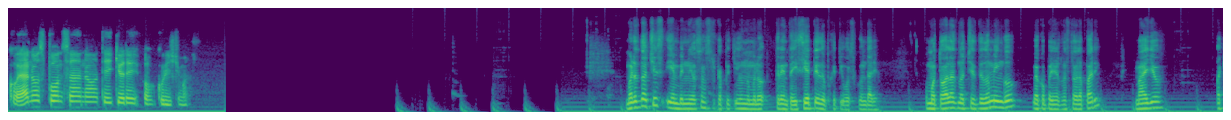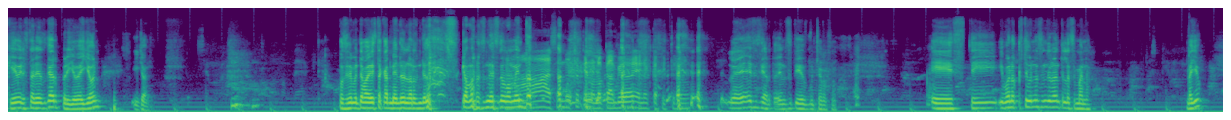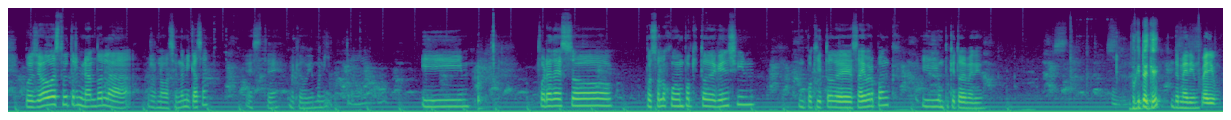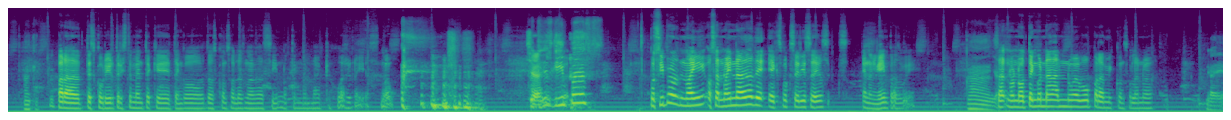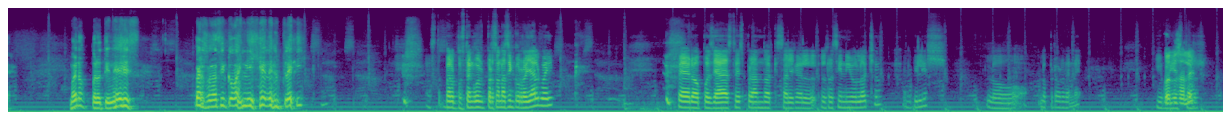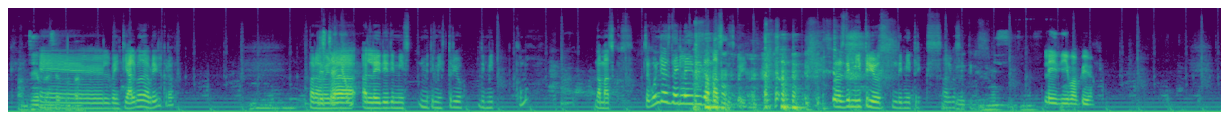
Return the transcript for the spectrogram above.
Korano Sponsa no Teikyore o Kurishimasu. Buenas noches y bienvenidos a nuestro capítulo número 37 de Objetivo Secundario. Como todas las noches de domingo, me acompaña el resto de la party. Mayo, aquí debería estar Edgar, pero yo veo John y John. Posiblemente Mayo está cambiando el orden de las cámaras en este momento. Ah, hace mucho que no lo cambio en el capítulo. Eso es cierto, en eso tienes mucha razón. Este, y bueno, ¿qué estuvieron haciendo durante la semana? ¿Mayo? Pues yo estuve terminando la renovación de mi casa. Este, me quedó bien bonito. Y fuera de eso, pues solo jugué un poquito de Genshin, un poquito de Cyberpunk y un poquito de Medium. ¿Un poquito de qué? De Medium. Medium. Para descubrir tristemente que tengo dos consolas nuevas y no tengo nada que jugar en ellas. Nuevo. Ya. ¿Tienes Game Pass? Pues sí, pero no hay, o sea, no hay nada de Xbox Series X en el Game Pass, güey. Ah, O sea, no, no tengo nada nuevo para mi consola nueva. ya, ya. Bueno, pero tienes Persona 5 vainilla en el Play. Pero pues tengo el Persona 5 Royal, güey. Pero pues ya estoy esperando a que salga el, el Resident Evil 8, el Village. Lo, lo preordené. Y voy ¿Cuándo a sale? estar, eh, el 20 y algo de abril, creo. Para ¿De ver este a, Lady Dimis- Dimitrio. Dimit- ¿Cómo? Damascus. Según yo es de Lady Damascus, güey. No, es Dimitrius, Dimitrix, algo así. Lady Vampiro.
